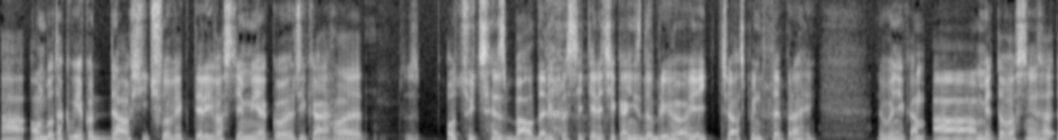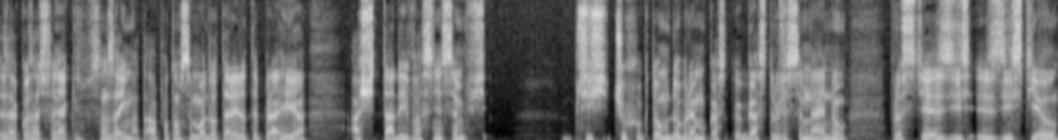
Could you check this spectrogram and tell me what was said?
A on byl takový jako další člověk, který vlastně mi jako říká, hele, odsuď se zbal, tady prostě tě nečeká nic dobrýho, jeď třeba aspoň do té Prahy nebo někam. A mě to vlastně za, jako začalo nějakým způsobem zajímat. A potom jsem odjel tady do té Prahy a až tady vlastně jsem vš, přiš, k tomu dobrému kas- gastru, že jsem najednou prostě zjis- zjistil,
